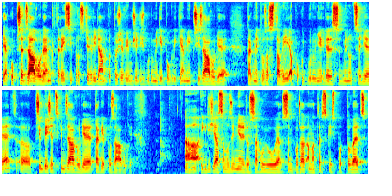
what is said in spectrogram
jako před závodem, který si prostě hlídám, protože vím, že když budu mít hypoglykemii při závodě, tak mi to zastaví a pokud budu někde 10 minut sedět při běžeckém závodě, tak je po závodě. A i když já samozřejmě nedosahuju, já jsem pořád amatérský sportovec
